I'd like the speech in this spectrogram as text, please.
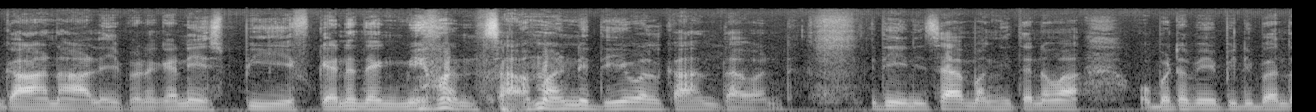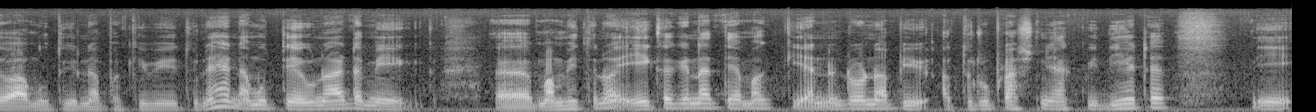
ගාන ආලේපන ගැන SPF ගැන දැන් මේවන් සාමාන්‍ය දේවල් කාන්තාවන්ට. ඉතින් ඒ නිසා මම හිතනවා ඔබට මේ පිළිබඳව අමුතුවෙන් අප කිව යුතු නැහැ. නමුත් ඒ වුණාට මේ අ, මම හිතනවා ඒක ගැනත් යමක් කියන්නට ඕන අපි අතුරු ප්‍රශ්නයක් විදිහට මේ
